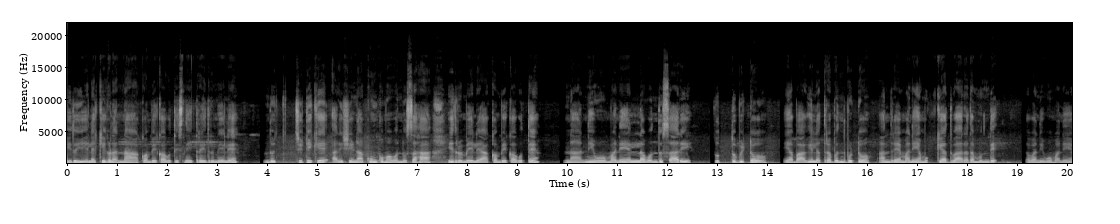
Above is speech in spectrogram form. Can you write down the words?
ಐದು ಏಲಕ್ಕಿಗಳನ್ನು ಹಾಕೊಬೇಕಾಗುತ್ತೆ ಸ್ನೇಹಿತರೆ ಇದ್ರ ಮೇಲೆ. ಒಂದು ಚಿಟಿಕೆ, ಅರಿಶಿಣ, ಕುಂಕುಮವನ್ನು ಸಹ ಇದ್ರ ಮೇಲೆ ಹಾಕೊಬೇಕಾಗುತ್ತೆ ನೀವು ಮನೆಯೆಲ್ಲ ಒಂದು ಸಾರಿ ಸುತ್ತು ಬಿಟ್ಟು ಮನೆಯ ಬಾಗಿಲ ಹತ್ರ ಬಂದ್ಬಿಟ್ಟು ಅಂದರೆ ಮನೆಯ ಮುಖ್ಯ ದ್ವಾರದ ಮುಂದೆ ಅಥವಾ ನೀವು ಮನೆಯ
